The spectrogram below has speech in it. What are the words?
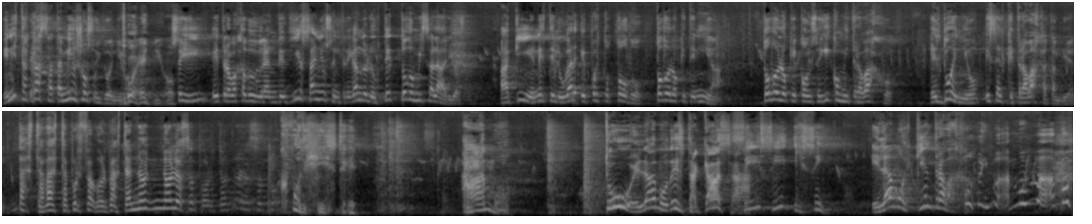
En esta casa también yo soy dueño. ¿Dueño? Sí, he trabajado durante 10 años entregándole a usted todos mis salarios. Aquí, en este lugar, he puesto todo, todo lo que tenía, todo lo que conseguí con mi trabajo. El dueño es el que trabaja también. Basta, basta, por favor, basta. No, no lo soporto, no lo soporto. ¿Cómo dijiste? Amo. Tú, el amo de esta casa. Sí, sí y sí. El amo es quien trabaja. Ay, vamos, vamos,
